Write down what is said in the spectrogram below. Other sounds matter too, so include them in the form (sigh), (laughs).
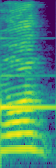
원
